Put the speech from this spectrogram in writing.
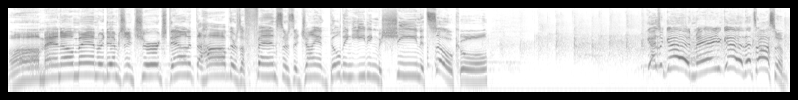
Oh man, oh man, Redemption Church, down at the hub, there's a fence, there's a giant building eating machine. It's so cool. You guys are good, man. You're good. That's awesome.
